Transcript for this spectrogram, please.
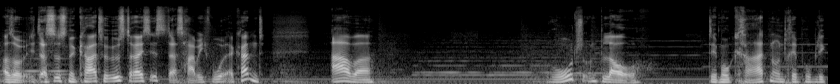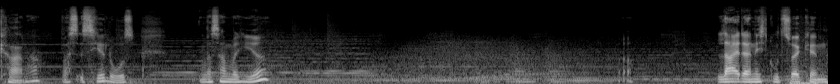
Also, dass es eine Karte Österreichs ist, das habe ich wohl erkannt. Aber Rot und Blau. Demokraten und Republikaner? Was ist hier los? Was haben wir hier? Leider nicht gut zu erkennen.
